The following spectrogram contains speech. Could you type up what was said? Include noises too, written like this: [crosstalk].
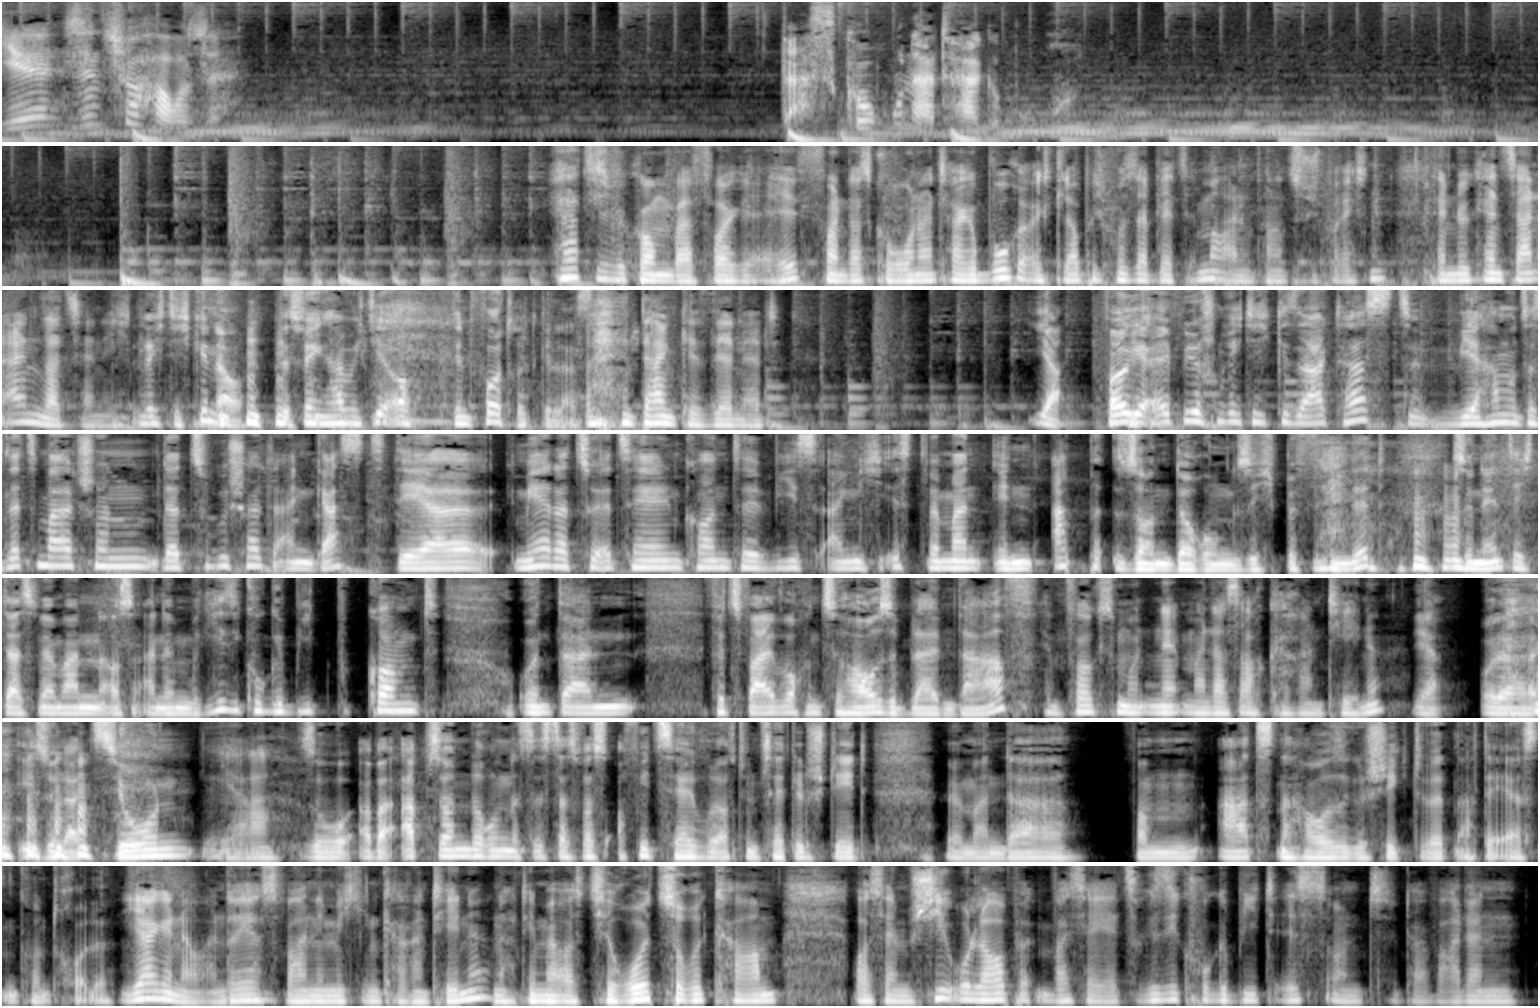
Wir sind zu Hause. Das Corona-Tagebuch. Herzlich willkommen bei Folge 11 von Das Corona-Tagebuch. Ich glaube, ich muss ab jetzt immer anfangen zu sprechen, denn du kennst deinen Einsatz ja nicht. Richtig, genau. Deswegen habe ich dir auch den Vortritt gelassen. [laughs] Danke, sehr nett. Ja, Folge 11, wie du schon richtig gesagt hast. Wir haben uns das letzte Mal schon dazu geschaltet, einen Gast, der mehr dazu erzählen konnte, wie es eigentlich ist, wenn man in Absonderung sich befindet. [laughs] so nennt sich das, wenn man aus einem Risikogebiet kommt und dann für zwei Wochen zu Hause bleiben darf. Im Volksmund nennt man das auch Quarantäne. Ja, oder Isolation. [laughs] Ja. So, aber Absonderung, das ist das, was offiziell wohl auf dem Zettel steht, wenn man da vom Arzt nach Hause geschickt wird nach der ersten Kontrolle. Ja, genau. Andreas war nämlich in Quarantäne, nachdem er aus Tirol zurückkam, aus seinem Skiurlaub, was ja jetzt Risikogebiet ist. Und da war dann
